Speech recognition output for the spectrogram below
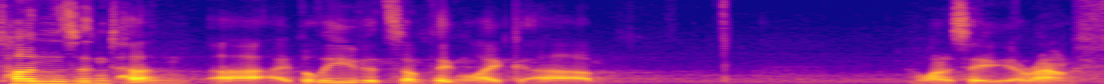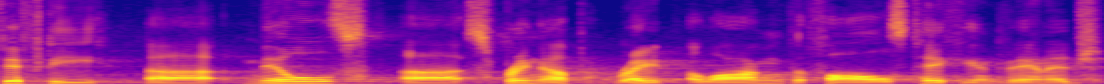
Tons and tons. Uh, I believe it's something like, um, I want to say around 50 uh, mills uh, spring up right along the falls, taking advantage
